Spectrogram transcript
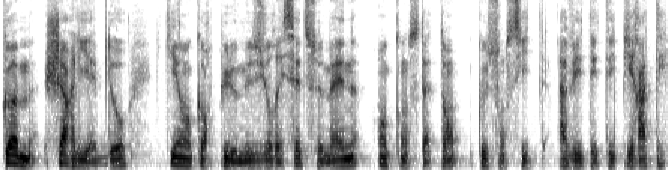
comme Charlie Hebdo, qui a encore pu le mesurer cette semaine en constatant que son site avait été piraté.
